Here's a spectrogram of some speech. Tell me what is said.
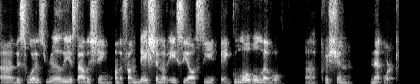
uh, this was really establishing on the foundation of ACLC a global level uh, Christian network.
